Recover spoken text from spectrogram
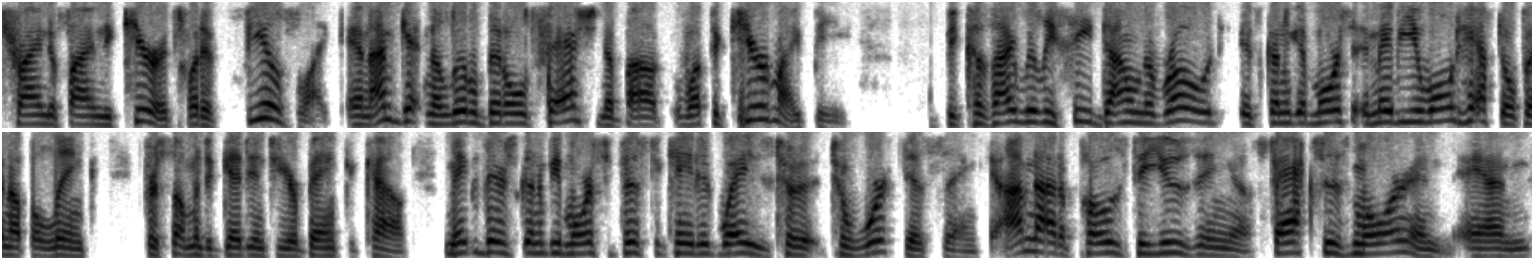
trying to find the cure. It's what it feels like, and I'm getting a little bit old fashioned about what the cure might be, because I really see down the road it's going to get more. And maybe you won't have to open up a link for someone to get into your bank account. Maybe there's going to be more sophisticated ways to, to work this thing. I'm not opposed to using uh, faxes more and, and,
